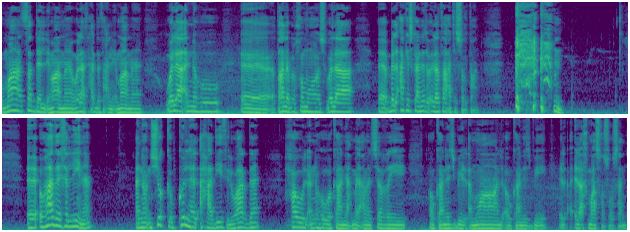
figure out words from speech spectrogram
وما تصدى للإمامة ولا تحدث عن الإمامة ولا أنه إيه، طالب الخمس ولا بالعكس كان يدعو إلى طاعة السلطان. وهذا يخلينا أنه نشك بكل هالأحاديث الواردة حول أنه هو كان يعمل عمل سري أو كان يجبي الأموال أو كان يجبي الأخماس خصوصا.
